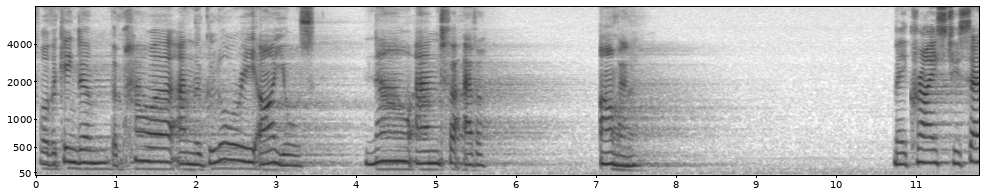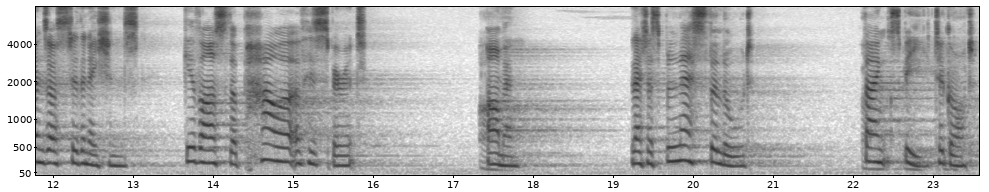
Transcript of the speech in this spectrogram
For the kingdom, the power, and the glory are yours, now and forever. Amen. May Christ, who sends us to the nations, give us the power of his Spirit. Amen. Let us bless the Lord. Thanks be to God.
